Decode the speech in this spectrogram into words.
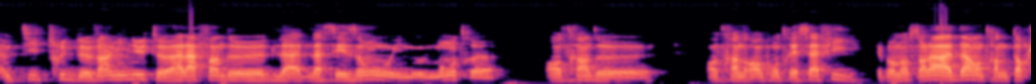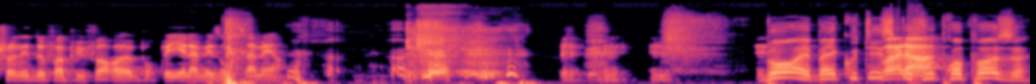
un petit truc de 20 minutes à la fin de, de, la, de la saison où il nous le montre euh, en train de en train de rencontrer sa fille. Et pendant ce temps-là, Ada en train de torchonner deux fois plus fort euh, pour payer la maison de sa mère. Bon, et ben écoutez, ce Voilà. que je vous propose.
